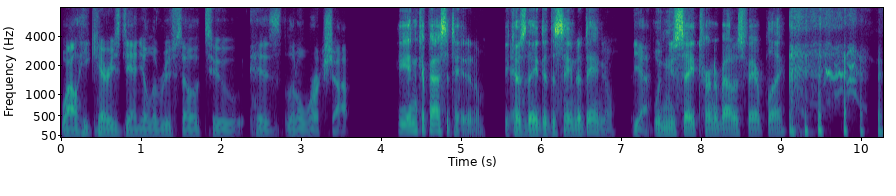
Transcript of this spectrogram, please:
while he carries Daniel Larusso to his little workshop. He incapacitated him because they did the same to Daniel. Yeah. Wouldn't you say turnabout is fair play?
